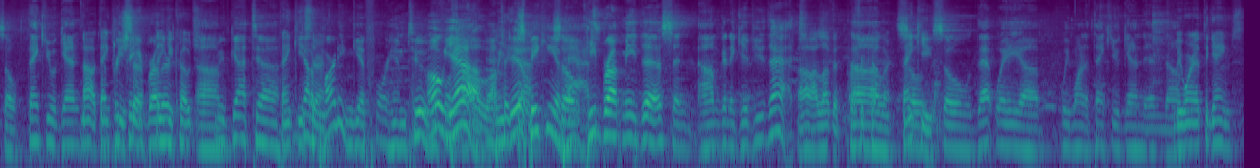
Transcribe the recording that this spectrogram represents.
so, thank you again. No, thank you, Appreciate sir. You, brother. Thank you, Coach. Um, we've got, uh, Thank you, got sir. a parting gift for him, too. Oh yeah, I'll we do. that. Speaking of so hats. he brought me this, and I'm going to give you that. Oh, I love it. Perfect Uh, color. Thank so- you. So that way, uh, we want to thank you again, and uh, we weren't at the games.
